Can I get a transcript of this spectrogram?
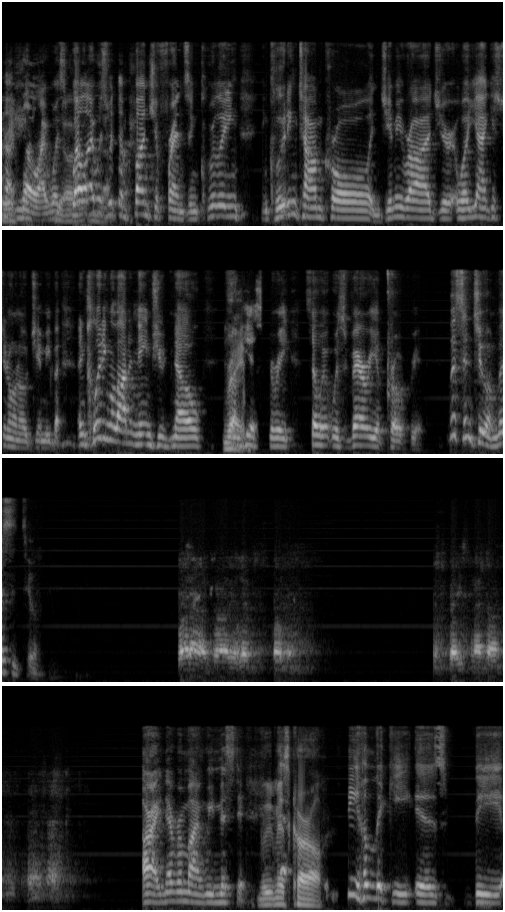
1983? no, I was No, well. I was no. with a bunch of friends, including including Tom Kroll and Jimmy Roger. Well, yeah, I guess you don't know Jimmy, but including a lot of names you'd know from Right. history. So it was very appropriate. Listen to him. Listen to him. Right on, Charlie. Your lips are spoken. Mr. Pace, can I talk to you for a minute? All right, never mind. We missed it. We missed Carl. P. Halicki is the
